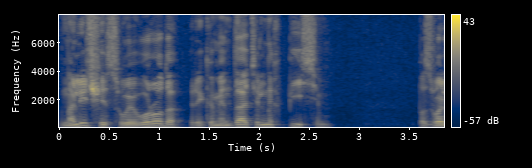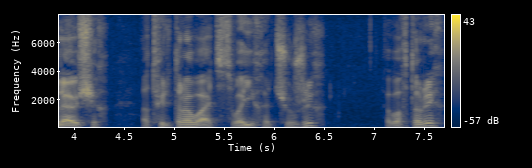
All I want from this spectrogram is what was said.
в наличии своего рода рекомендательных писем, позволяющих отфильтровать своих от чужих, а во-вторых,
